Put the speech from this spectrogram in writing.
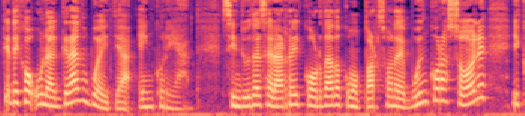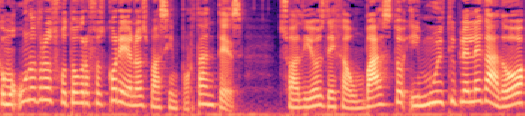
que dejó una gran huella en Corea. Sin duda será recordado como persona de buen corazón y como uno de los fotógrafos coreanos más importantes. Su adiós deja un vasto y múltiple legado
